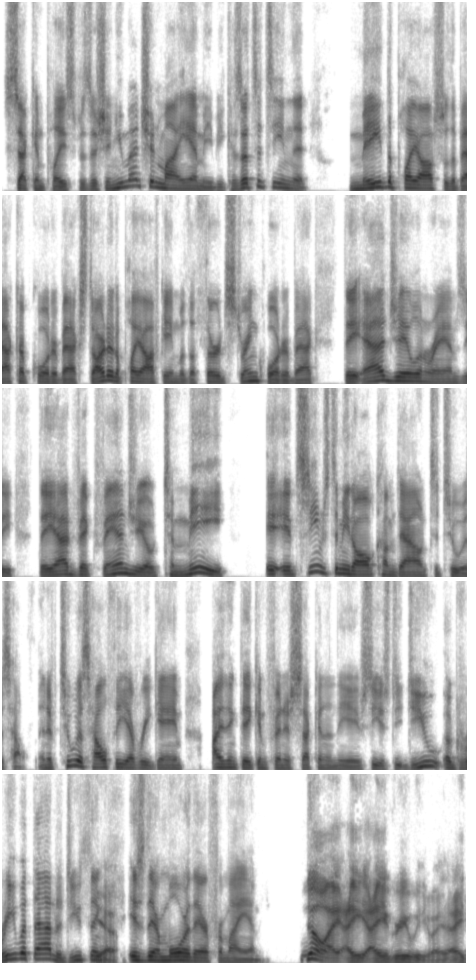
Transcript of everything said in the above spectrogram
second place position. You mentioned Miami because that's a team that made the playoffs with a backup quarterback, started a playoff game with a third string quarterback. They add Jalen Ramsey, they add Vic Fangio. To me, it, it, seems to me to all come down to Tua's health. And if Tua's healthy every game, I think they can finish second in the AFC. Do, do you agree with that, or do you think yeah. is there more there for Miami? No, I, I, I agree with you. I, I,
